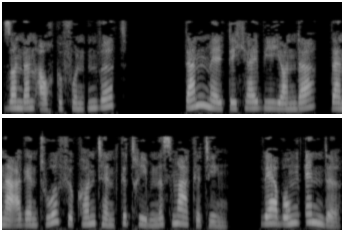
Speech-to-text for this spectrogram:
sondern auch gefunden wird? Dann meld dich bei Beyonder, deiner Agentur für contentgetriebenes Marketing. Werbung Ende.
